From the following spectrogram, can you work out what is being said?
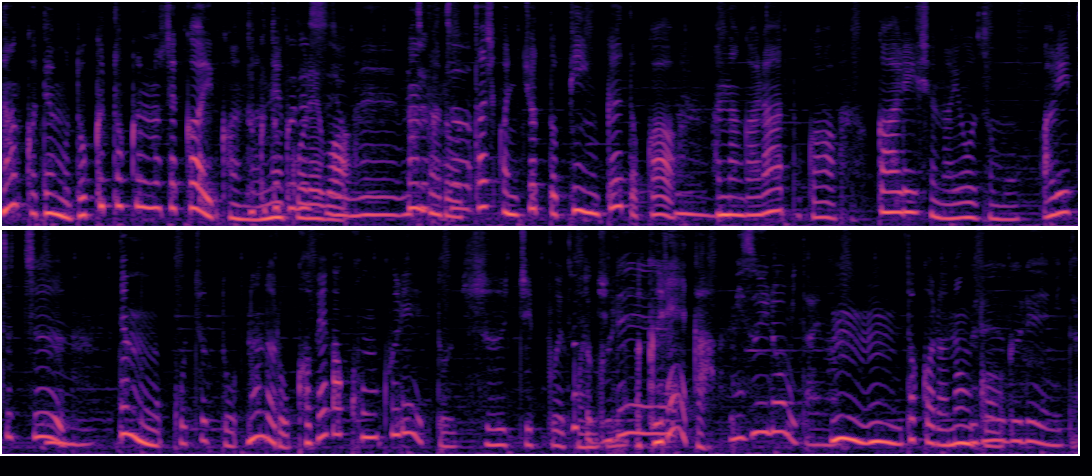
ね、なんかでも独特の世界観だね、ね、これは。なんだろう確かにちょっとピンクとか、うん、花柄とかガーリッシュな要素もありつつ、うんでもこうちょっとなんだろう壁がコンクリート数値っぽい感じ。ちょっとグレーグレーか。水色みたいな。うんうん。だからなんかグレーみたい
